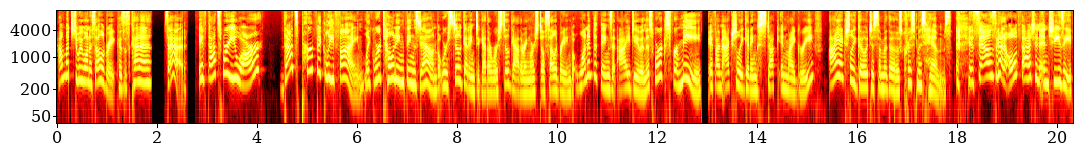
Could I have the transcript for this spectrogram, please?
how much do we want to celebrate because it's kind of sad. If that's where you are, that's perfectly fine. Like we're toning things down, but we're still getting together. We're still gathering. We're still celebrating. But one of the things that I do, and this works for me, if I'm actually getting stuck in my grief, I actually go to some of those Christmas hymns. it sounds kind of old fashioned and cheesy,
